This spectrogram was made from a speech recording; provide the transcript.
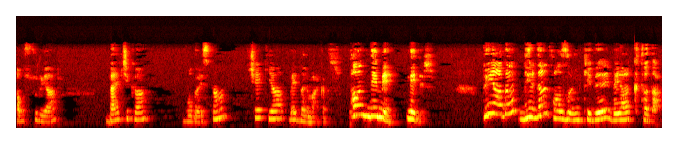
Avusturya, Belçika, Bulgaristan, Çekya ve Danimarka'dır. Pandemi nedir? Dünyada birden fazla ülkede veya kıtada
